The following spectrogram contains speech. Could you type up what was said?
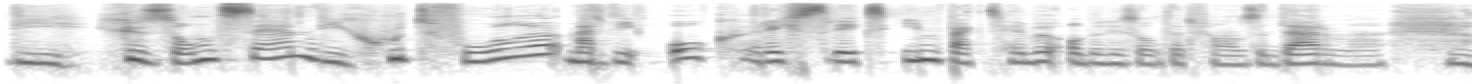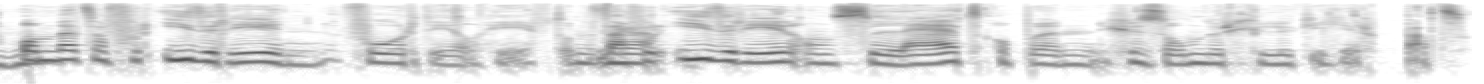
die gezond zijn, die goed voelen, maar die ook rechtstreeks impact hebben op de gezondheid van onze darmen. Mhm. Omdat dat voor iedereen voordeel heeft. Omdat dat voor iedereen ons leidt op een gezonder, gelukkiger pad.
